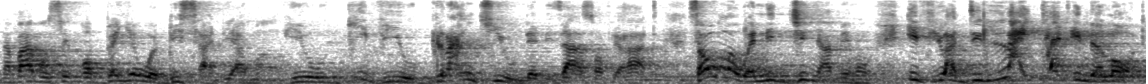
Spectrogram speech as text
The Bible says, Obey will be sadiama. He will give you, grant you the desires of your heart. So, if you are delighted in the Lord,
